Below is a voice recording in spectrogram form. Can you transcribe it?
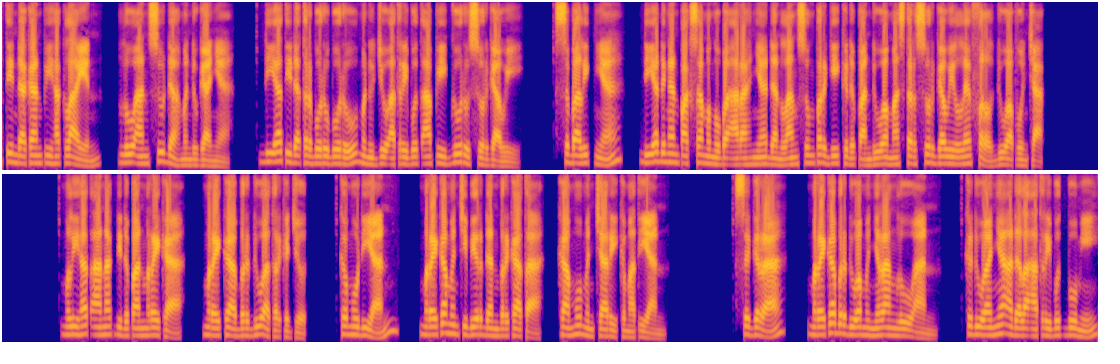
tindakan pihak lain, Luan sudah menduganya. Dia tidak terburu-buru menuju atribut api guru surgawi. Sebaliknya, dia dengan paksa mengubah arahnya dan langsung pergi ke depan dua master surgawi level 2 puncak. Melihat anak di depan mereka, mereka berdua terkejut. Kemudian, mereka mencibir dan berkata, kamu mencari kematian. Segera, mereka berdua menyerang Luan. Keduanya adalah atribut bumi,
